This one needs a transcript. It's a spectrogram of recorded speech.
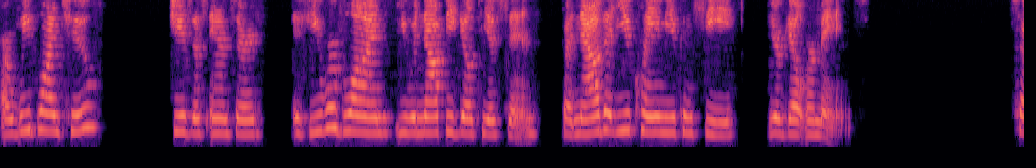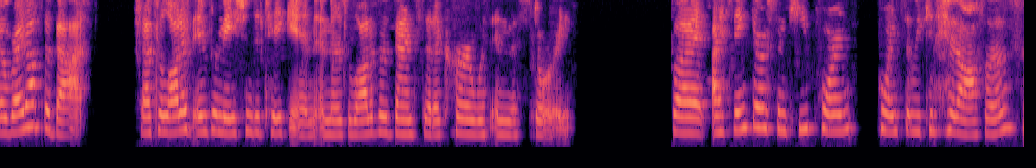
Are we blind too? Jesus answered, If you were blind, you would not be guilty of sin. But now that you claim you can see, your guilt remains. So, right off the bat, that's a lot of information to take in, and there's a lot of events that occur within this story. But I think there are some key point, points that we can hit off of,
